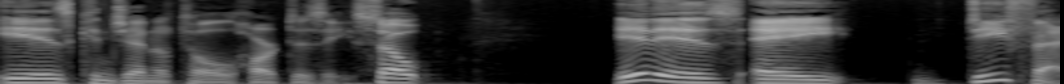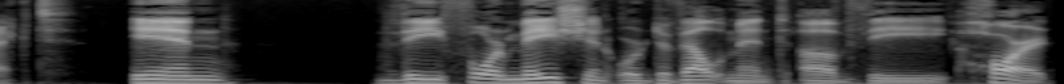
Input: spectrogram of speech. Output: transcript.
is congenital heart disease? So it is a defect in the formation or development of the heart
